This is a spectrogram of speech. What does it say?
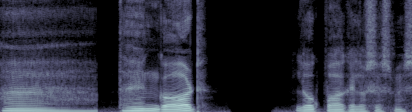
হ্যাঁ থ্যাংক গড লোক পাওয়া গেল শেষমেশ।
